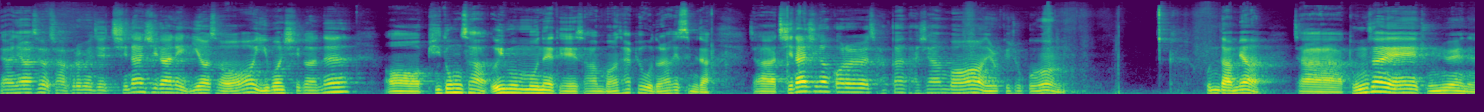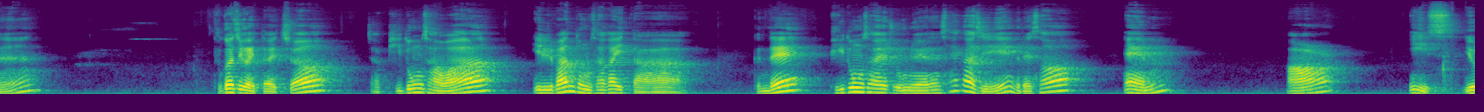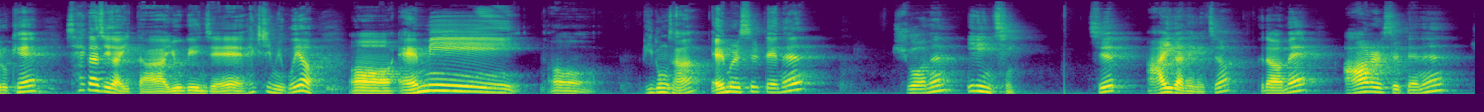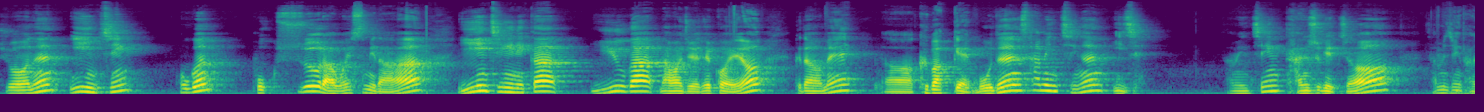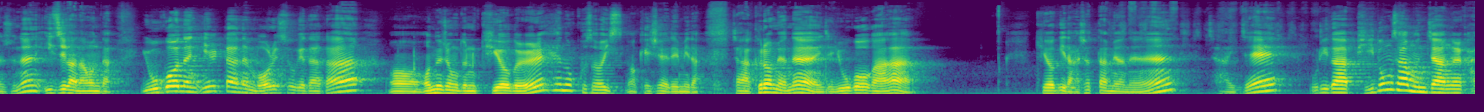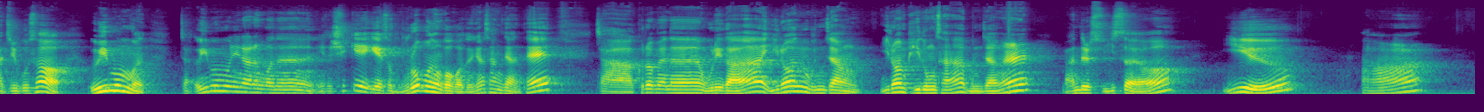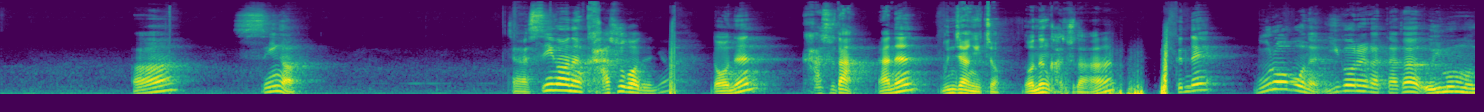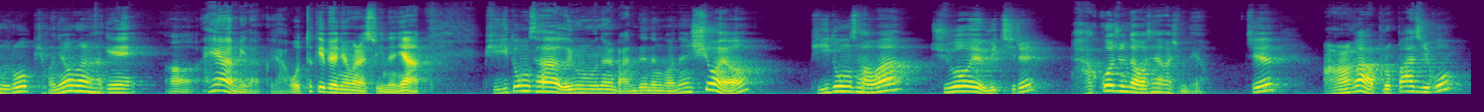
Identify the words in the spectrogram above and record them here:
네, 안녕하세요. 자, 그러면 이제 지난 시간에 이어서 이번 시간은 어, 비동사 의문문에 대해서 한번 살펴보도록 하겠습니다. 자, 지난 시간 거를 잠깐 다시 한번 이렇게 조금 본다면, 자, 동사의 종류에는 두 가지가 있다 했죠? 자, 비동사와 일반 동사가 있다. 근데 비동사의 종류에는 세 가지. 그래서 am, are, is 이렇게 세 가지가 있다. 요게 이제 핵심이고요. 어, am이 어, 비동사 am을 쓸 때는 주어는 1인칭 즉 I가 되겠죠. 그 다음에 are를 쓸 때는 주어는 2인칭 혹은 복수라고 했습니다. 2인칭이니까 you가 나와줘야 될 거예요. 그 다음에 어, 그 밖에 모든 3인칭은 is 3인칭 단수겠죠. 3인칭 단수는 is가 나온다. 요거는 일단은 머릿속에다가 어, 어느 정도는 기억을 해놓고서 있- 어, 계셔야 됩니다. 자, 그러면은 이제 요거가 기억이 나셨다면은 자, 이제 우리가 비동사 문장을 가지고서 의문문 자, 의문문이라는 거는 이제 쉽게 얘기해서 물어보는 거거든요, 상대한테. 자, 그러면은 우리가 이런 문장, 이런 비동사 문장을 만들 수 있어요. You are a singer. 자, 싱어는 가수거든요. 너는 가수다. 라는 문장이 있죠. 너는 가수다. 근데 물어보는 이거를 갖다가 의문문으로 변형을 하게 어, 해야 합니다. 자, 어떻게 변형을 할 수 있느냐? 비동사 의문문을 만드는 거는 쉬워요. 비동사와 주어의 위치를 바꿔준다고 생각하시면 돼요. 즉, are가 앞으로 빠지고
